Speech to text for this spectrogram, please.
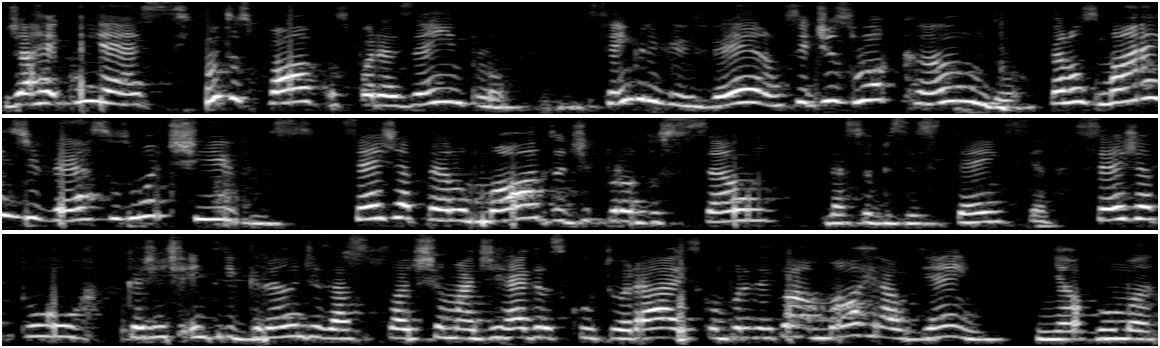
já reconhece. Muitos povos, por exemplo, sempre viveram se deslocando pelos mais diversos motivos, seja pelo modo de produção da subsistência, seja por que a gente, entre grandes, pode chamar de regras culturais, como, por exemplo, ah, morre alguém em alguma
